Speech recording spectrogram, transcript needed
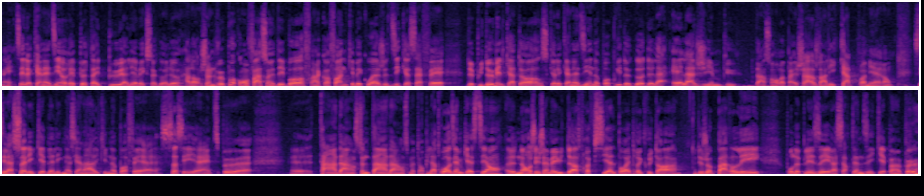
Mais, tu sais, le Canadien aurait peut-être pu aller avec ce gars-là. Alors, je ne veux pas qu'on fasse un débat francophone québécois. Je dis que ça fait depuis 2014 que le Canadien n'a pas pris de gars de la LHJMQ dans son repêchage dans les quatre premières rondes. C'est la seule équipe de la Ligue nationale qu'il n'a pas fait. Ça, c'est un petit peu... Euh, euh, tendance, une tendance, mettons. Puis la troisième question, euh, non, j'ai jamais eu d'offre officielle pour être recruteur. J'ai déjà parlé pour le plaisir à certaines équipes un peu,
